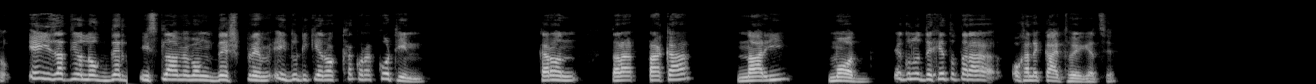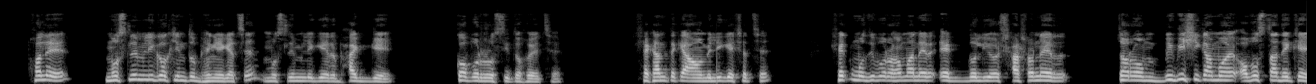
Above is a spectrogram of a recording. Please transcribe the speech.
তো এই জাতীয় লোকদের ইসলাম এবং দেশপ্রেম, এই দুটিকে রক্ষা করা কঠিন। কারণ তারা টাকা, নারী, মদ, এগুলো দেখে তো তারা ওখানে কায়ত হয়ে গেছে। ফলে মুসলিম লীগও কিন্তু ভেঙে গেছে। মুসলিম লীগের ভাগ্যে কবর রচিত হয়েছে। সেখান থেকে আওয়ামী লীগ এসেছে। শেখ মুজিবুর রহমানের একদলীয় শাসনের চরম বিভীষিকাময় অবস্থা দেখে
